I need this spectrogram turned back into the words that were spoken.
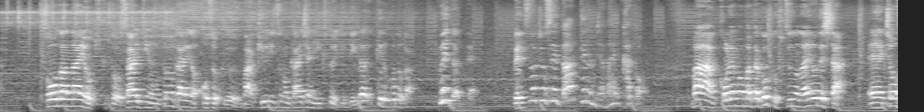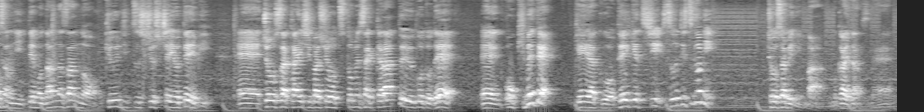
相談内容を聞くと最近夫の帰りが遅く、まあ、休日も会社に行くと言って出かけることが増えたんで別の女性と会ってるんじゃないかと。まあこれもまたごく普通の内容でした、えー、調査の日程も旦那さんの休日出社予定日、えー、調査開始場所を勤め先からということで、えー、を決めて契約を締結し数日後に調査日に、まあ、迎えたんですね。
